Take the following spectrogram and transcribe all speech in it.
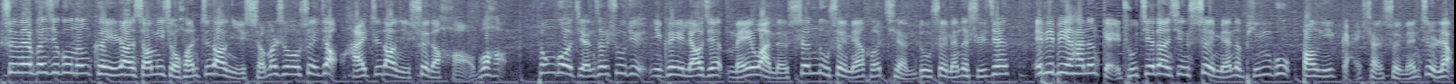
睡眠分析功能可以让小米手环知道你什么时候睡觉，还知道你睡得好不好。通过检测数据，你可以了解每晚的深度睡眠和浅度睡眠的时间。A P P 还能给出阶段性睡眠的评估，帮你改善睡眠质量。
